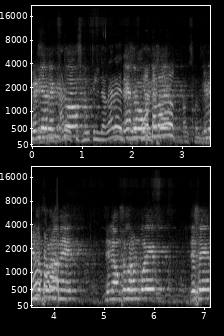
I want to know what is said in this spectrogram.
মিডিয়া ব্যক্তিত্ব বিভিন্ন প্রোগ্রামে যিনি অংশগ্রহণ করে দেশের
